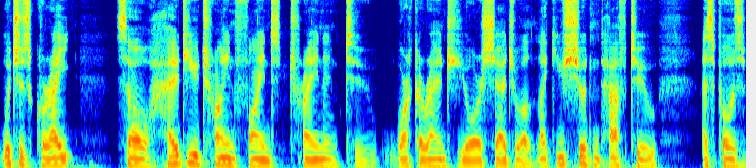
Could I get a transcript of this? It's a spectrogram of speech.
which is great. So how do you try and find training to work around your schedule? Like you shouldn't have to, I suppose,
